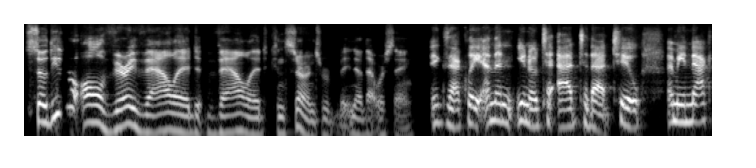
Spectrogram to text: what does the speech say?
so these are all very valid valid concerns you know that we're saying exactly and then you know to add to that too i mean that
